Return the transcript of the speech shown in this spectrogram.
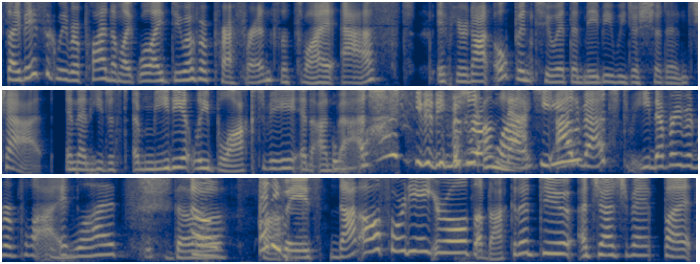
So I basically replied, I'm like, well, I do have a preference. That's why I asked. If you're not open to it, then maybe we just shouldn't chat. And then he just immediately blocked me and unmatched. What? He didn't even he reply. He unmatched me. He never even replied. What the so, Anyways, not all 48 year olds. I'm not going to do a judgment, but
